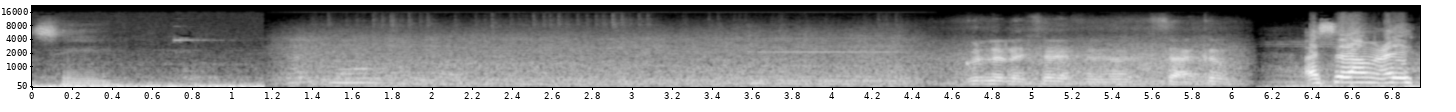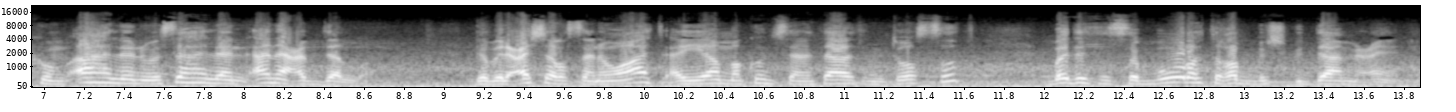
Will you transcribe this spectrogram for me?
see. قول لنا شايف الساعة كم؟ السلام عليكم. أهلا وسهلا. أنا عبد الله قبل عشر سنوات أيام ما كنت سنة ثالث متوسط بدت السبورة تغبش قدام عيني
